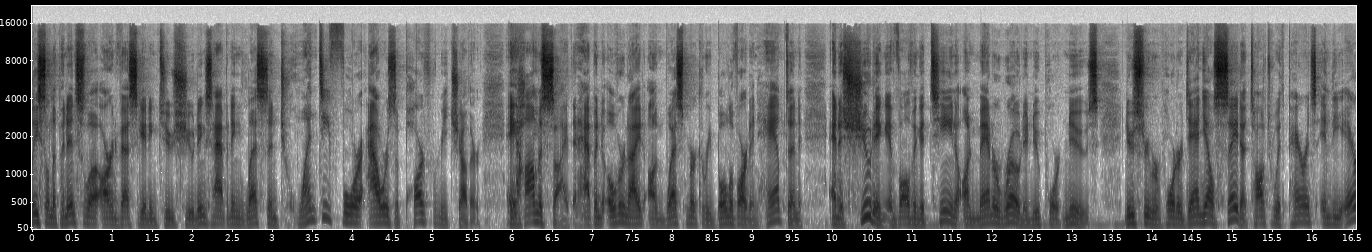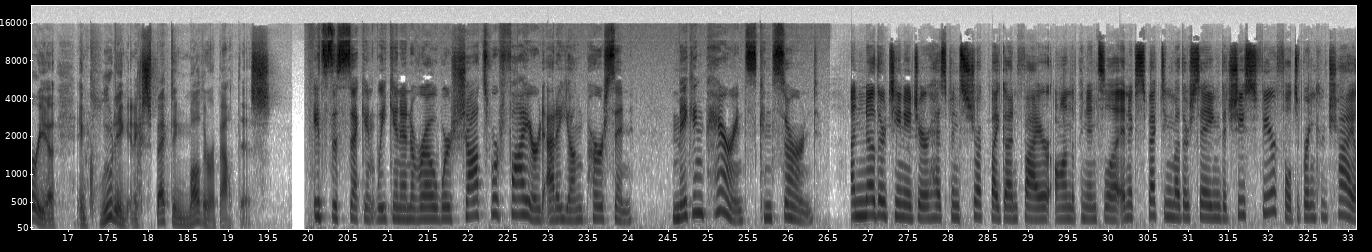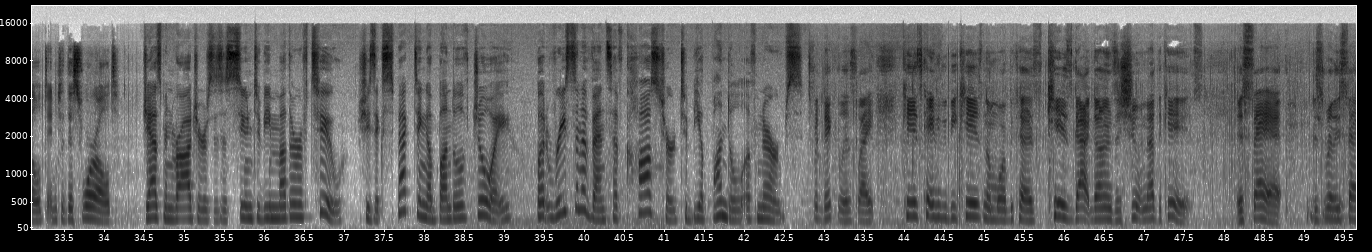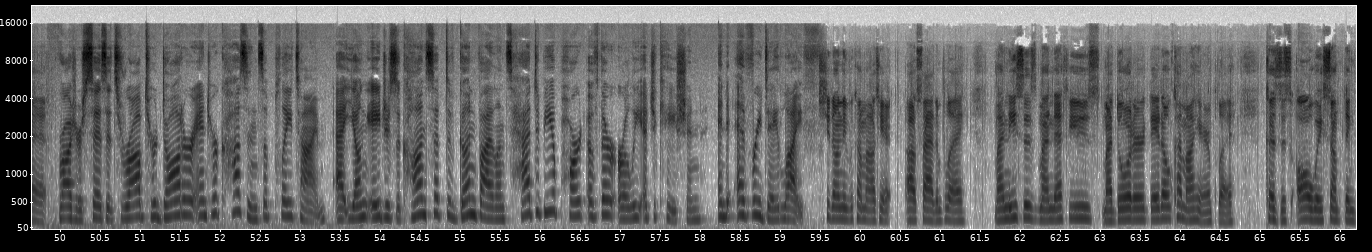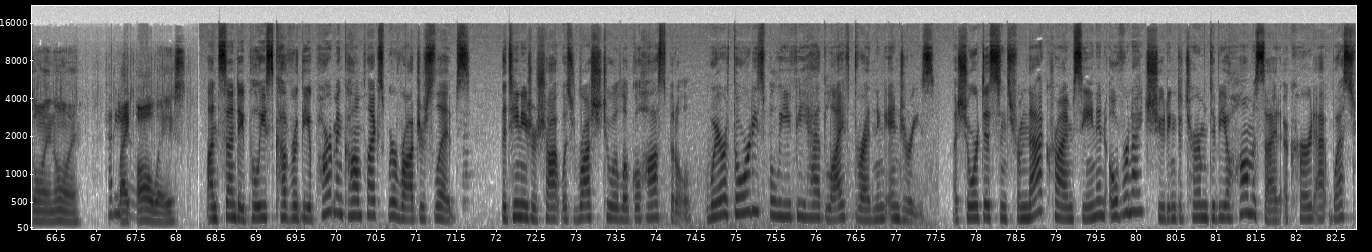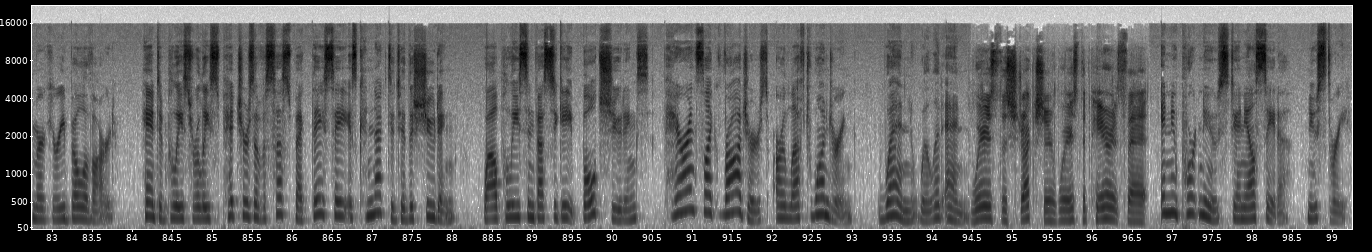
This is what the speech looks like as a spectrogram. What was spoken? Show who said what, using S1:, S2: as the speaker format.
S1: Police on the peninsula are investigating two shootings happening less than 24 hours apart from each other. A homicide that happened overnight on West Mercury Boulevard in Hampton and a shooting involving a teen on Manor Road in Newport News. News 3 reporter Danielle Seda talked with parents in the area, including an expecting mother about this.
S2: It's the second weekend in a row where shots were fired at a young person, making parents concerned.
S3: Another teenager has been struck by gunfire on the peninsula, an expecting mother saying that she's fearful to bring her child into this world.
S2: Jasmine Rogers is a soon to be mother of two. She's expecting a bundle of joy, but recent events have caused her to be a bundle of nerves.
S4: It's ridiculous. Like, kids can't even be kids no more because kids got guns and shooting at the kids. It's sad. It's really sad.
S2: Rogers says it's robbed her daughter and her cousins of playtime. At young ages, the concept of gun violence had to be a part of their early education and everyday life.
S4: She don't even come out here outside and play. My nieces, my nephews, my daughter, they don't come out here and play because there's always something going on. Like always.
S2: On Sunday, police covered the apartment complex where Rogers lives. The teenager shot was rushed to a local hospital, where authorities believe he had life threatening injuries. A short distance from that crime scene, an overnight shooting determined to be a homicide occurred at West Mercury Boulevard. Hampton police released pictures of a suspect they say is connected to the shooting. While police investigate both shootings, parents like Rogers are left wondering when will it end?
S4: Where's the structure? Where's the parents at?
S2: In Newport News, Danielle Seda, News 3.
